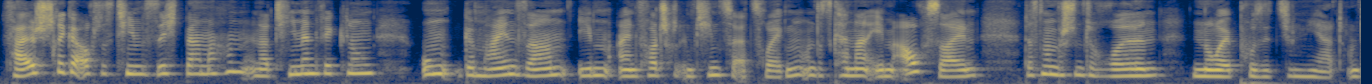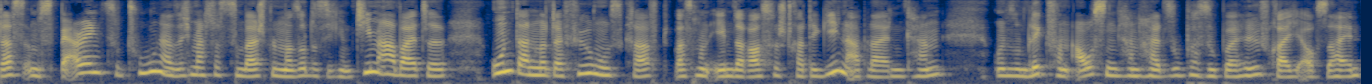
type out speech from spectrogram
Fallstricke auch des Teams sichtbar machen in der Teamentwicklung, um gemeinsam eben einen Fortschritt im Team zu erzeugen. Und das kann dann eben auch sein, dass man bestimmte Rollen neu positioniert. Und das im Sparring zu tun, also ich mache das zum Beispiel mal so, dass ich im Team arbeite und dann mit der Führungskraft, was man eben daraus für Strategien ableiten kann. Und so ein Blick von außen kann halt super, super hilfreich auch sein,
